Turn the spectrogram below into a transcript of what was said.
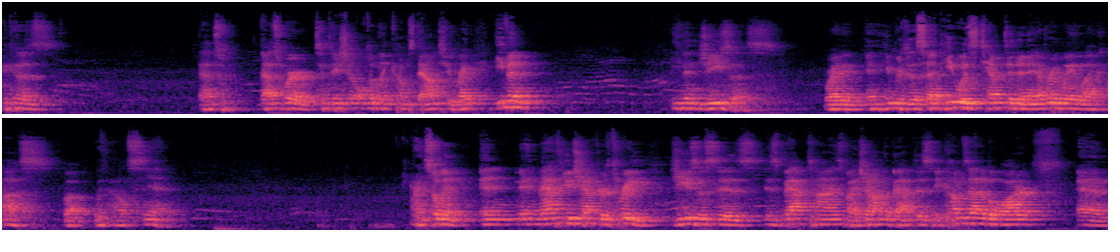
Because that's, that's where temptation ultimately comes down to, right? Even, even Jesus, right, in, in Hebrews it said, He was tempted in every way like us, but without sin. Right, so in, in, in Matthew chapter 3, Jesus is, is baptized by John the Baptist. He comes out of the water, and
